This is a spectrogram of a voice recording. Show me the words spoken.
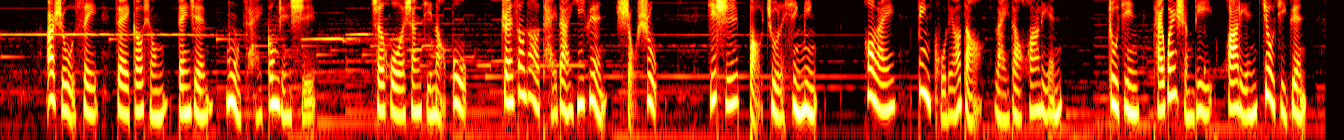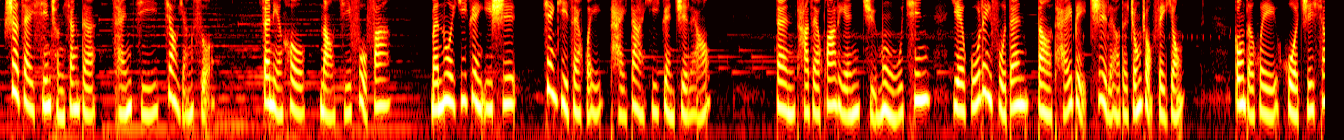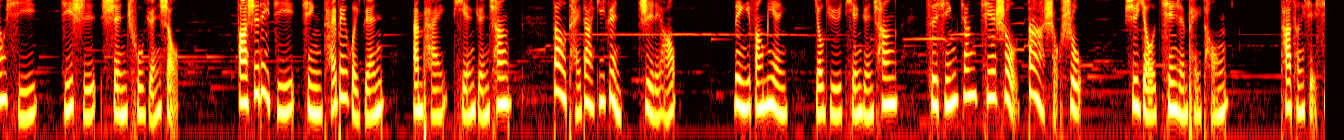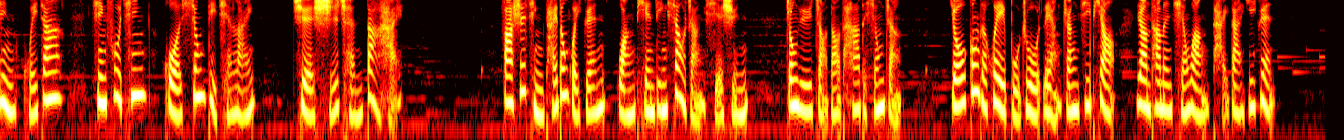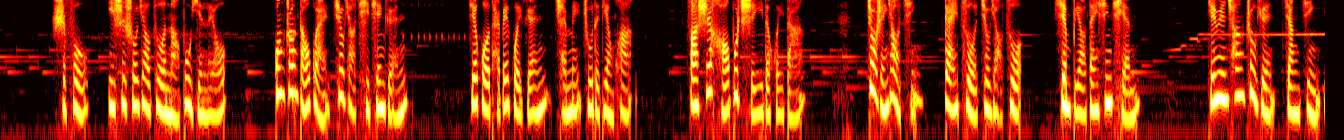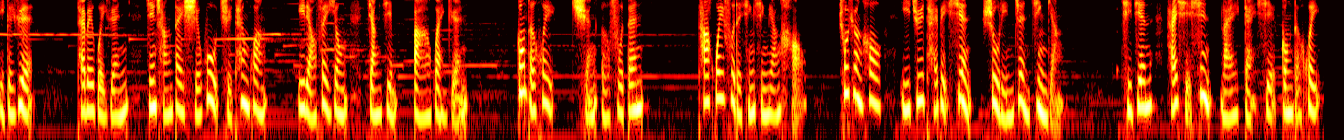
二十五岁在高雄担任木材工人时，车祸伤及脑部，转送到台大医院手术。及时保住了性命。后来病苦潦倒，来到花莲，住进台湾省立花莲救济院设在新城乡的残疾教养所。三年后脑疾复发，门诺医院医师建议再回台大医院治疗，但他在花莲举目无亲，也无力负担到台北治疗的种种费用。功德会获知消息。及时伸出援手，法师立即请台北委员安排田元昌到台大医院治疗。另一方面，由于田元昌此行将接受大手术，需有亲人陪同，他曾写信回家，请父亲或兄弟前来，却石沉大海。法师请台东鬼园王天丁校长协寻，终于找到他的兄长，由功德会补助两张机票，让他们前往台大医院。师父，医师说要做脑部引流，光装导管就要七千元。接获台北委员陈美珠的电话，法师毫不迟疑地回答：“救人要紧，该做就要做，先不要担心钱。”田元昌住院将近一个月，台北委员经常带食物去探望，医疗费用将近八万元，功德会全额负担。他恢复的情形良好，出院后移居台北县树林镇静养，期间还写信来感谢功德会，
